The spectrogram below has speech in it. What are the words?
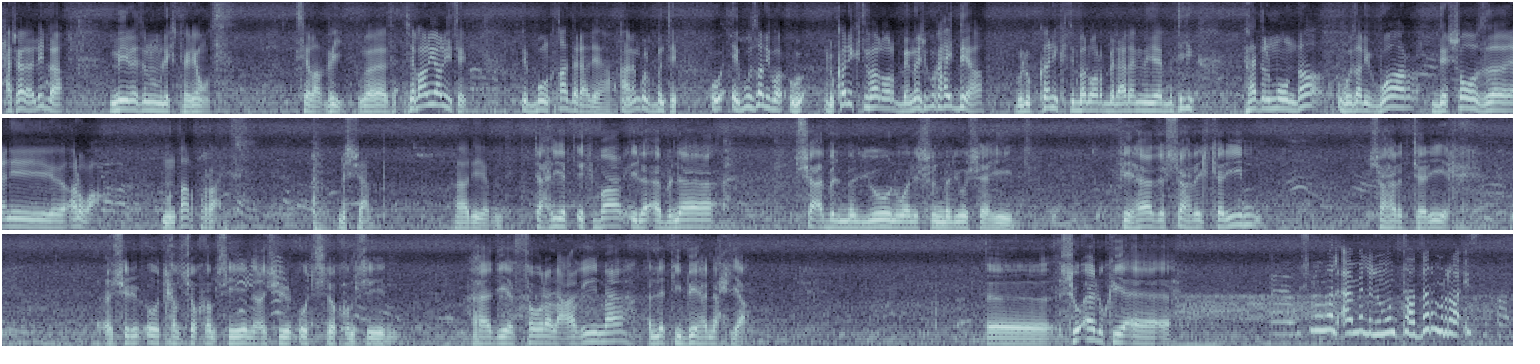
حاشا لا mais لازمهم l'expérience c'est la vie c'est la réalité تبون قادر عليها أنا نقول لك بنتي et vous allez لو كان يكتبها له ربي ماشي نقول لك حيديها ولو كان يكتبها له ربي العالمين بنتي هذا ال mandat vous allez voir des choses يعني روعه من طرف الرئيس للشعب هذه يا بنتي تحية إكبار إلى أبناء شعب المليون ونصف المليون شهيد في هذا الشهر الكريم شهر التاريخ 20 أوت 55 20 أوت 56 هذه الثورة العظيمة التي بها نحيا. أه سؤالك يا أه وشنو هو الآمل المنتظر من الرئيس القادم؟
